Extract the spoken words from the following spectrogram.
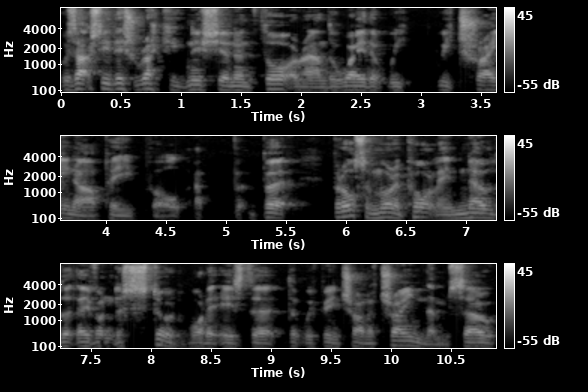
was actually this recognition and thought around the way that we we train our people, but, but but also more importantly, know that they've understood what it is that that we've been trying to train them. So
